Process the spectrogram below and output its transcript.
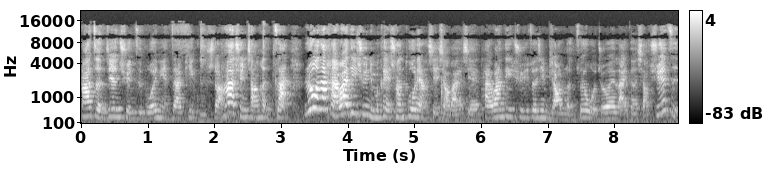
它整件裙子不会粘在屁股上，它的裙长很赞。如果在海外地区，你们可以穿拖凉鞋、小白鞋。台湾地区最近比较冷，所以我就会来个小靴子，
